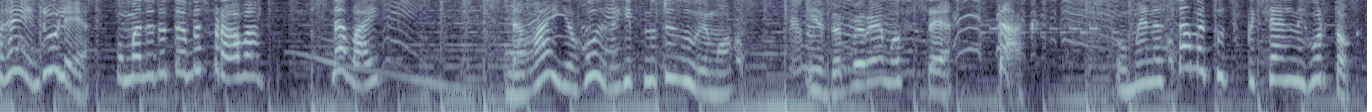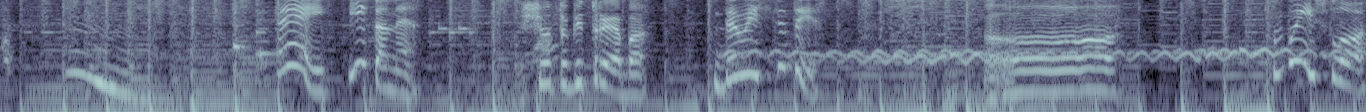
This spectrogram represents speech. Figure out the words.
Гей, Джулія, у мене до тебе справа. Давай. Давай його загіпнотизуємо. І заберемо все. Так. У мене саме тут спеціальний гурток. Ей, Ітане! Що тобі треба? Дивись сюди. Вийшло.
